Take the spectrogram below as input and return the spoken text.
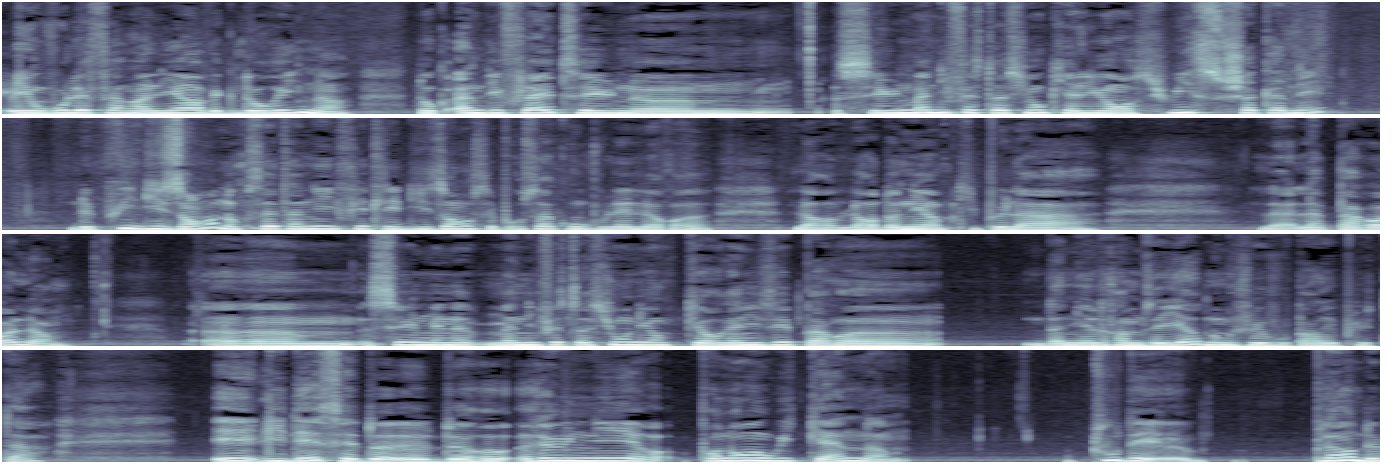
Et on voulait faire un lien avec Dorine. Donc Andy Flight, c'est une, c'est une manifestation qui a lieu en Suisse chaque année depuis dix ans. Donc cette année, ils fêtent les dix ans. C'est pour ça qu'on voulait leur, euh, leur, leur donner un petit peu la, la, parole. Euh, c'est une manifestation qui est organisée par euh, Daniel Ramseyer, donc je vais vous parler plus tard. Et l'idée, c'est de, réunir pendant un week-end tous des plein de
